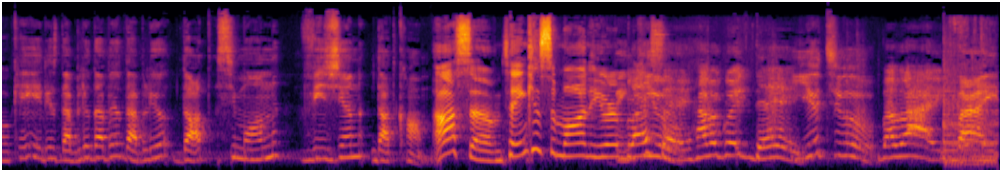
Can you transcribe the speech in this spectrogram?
Okay, it is www.simonevision.com. Awesome. Thank you, Simone. You're Thank a blessing. you. Have a great day. You too. Bye bye. Bye.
